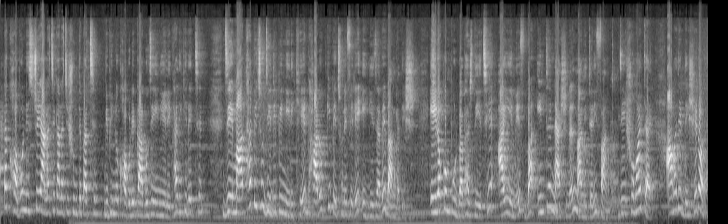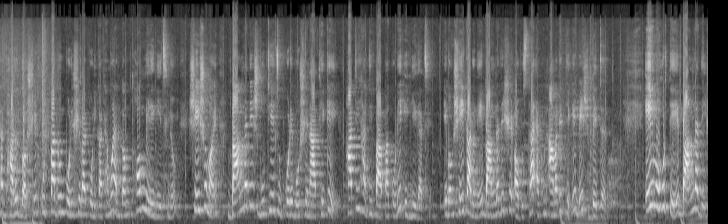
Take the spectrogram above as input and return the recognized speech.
একটা খবর নিশ্চয়ই আনাচে কানাচে শুনতে পাচ্ছেন। বিভিন্ন খবরের কাগজে এই নিয়ে লেখালেখি দেখছেন যে মাথা পিছু জিডিপি নিরিখে ভারতকে পেছনে ফেলে এগিয়ে যাবে বাংলাদেশ। এই রকম পূর্বাভাস দিয়েছে আইএমএফ বা ইন্টারন্যাশনাল মানিটারি ফান্ড। যে সময়টায় আমাদের দেশের অর্থাৎ ভারতবর্ষের উৎপাদন, পরিষেবার পরিকাঠামো একদম থম মেরে গিয়েছিল, সেই সময় বাংলাদেশ গুটিয়ে চুপ করে বসে না থেকে হাঁটি হাঁটি পা পা করে এগিয়ে গেছে। এবং সেই কারণে বাংলাদেশের অবস্থা এখন আমাদের থেকে বেশ বেটার এই মুহূর্তে বাংলাদেশ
